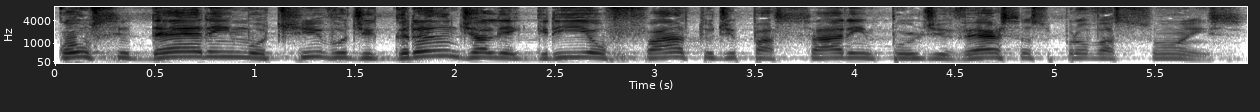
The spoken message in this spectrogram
considerem motivo de grande alegria o fato de passarem por diversas provações,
